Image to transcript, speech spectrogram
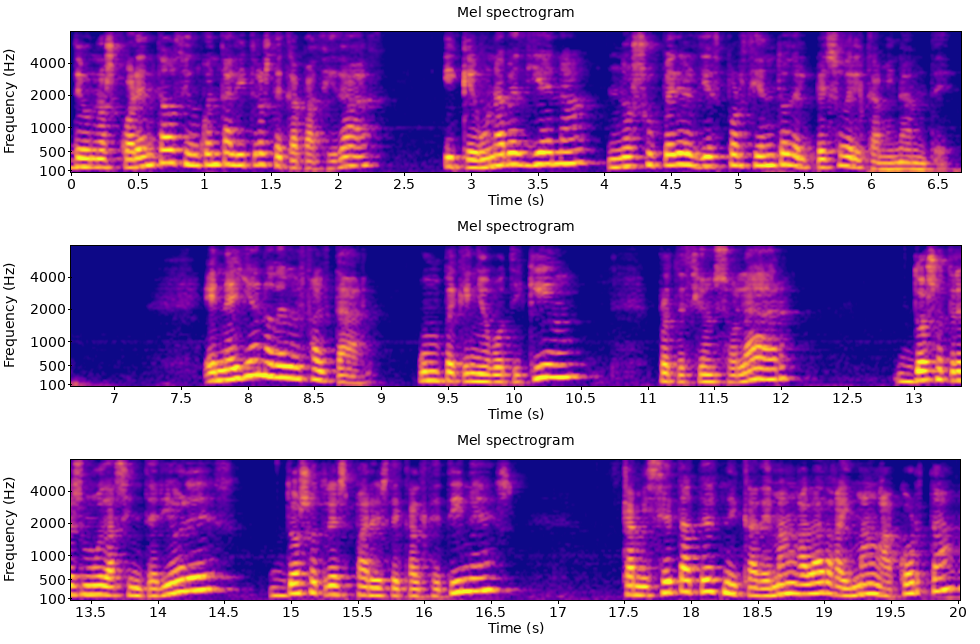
de unos 40 o 50 litros de capacidad y que una vez llena no supere el 10% del peso del caminante. En ella no debe faltar un pequeño botiquín, protección solar, dos o tres mudas interiores, dos o tres pares de calcetines, camiseta técnica de manga larga y manga corta,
